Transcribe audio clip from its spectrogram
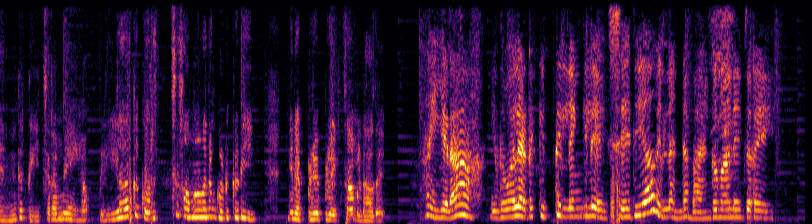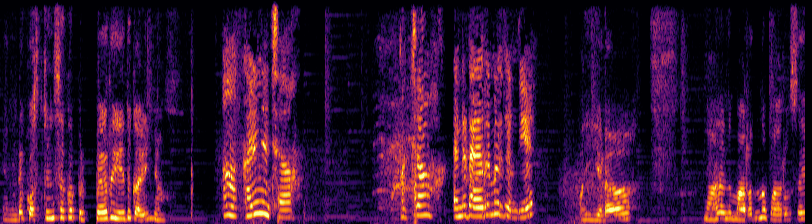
എന്റെ ടീച്ചറമ്മേ ആ പിള്ളേർക്ക് കുറച്ച് സമാധാനം കൊടുക്കടി. ഇങ്ങനെ എപ്പോഴും എപ്പോഴും എക്സാം ഇടാതെ. അയ്യടാ ഇതുപോലെ ഇടക്കിട്ടില്ലെങ്കിലേ ശരിയാവില്ല എന്റെ ബാങ്ക് മാനേജറെ എന്റെ ക്വസ്റ്റ്യൻസ് ഒക്കെ പ്രിപ്പയർ ചെയ്ത് കഴിഞ്ഞോ. ആ കഴിഞ്ഞച്ചാ അച്ഛാ. എന്റെ ഡയറി മിൽക്ക് എന്തിയേ അയ്യടാ ഞാനത് മറന്നു പാറൂസേ.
